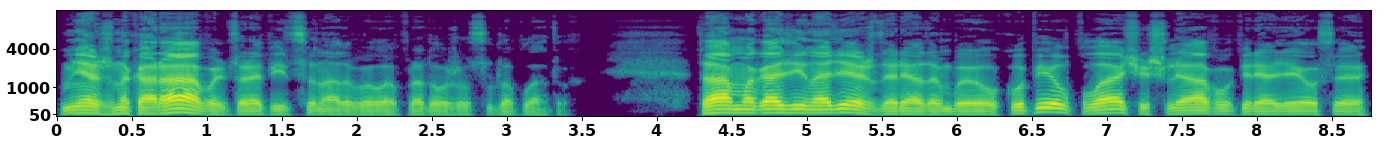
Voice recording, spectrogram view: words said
Мне же на корабль торопиться надо было, — продолжил Судоплатов. Там магазин одежды рядом был. Купил плащ и шляпу, переоделся.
